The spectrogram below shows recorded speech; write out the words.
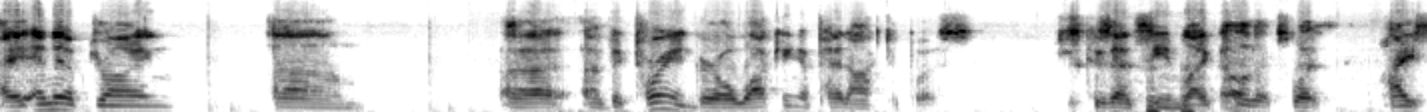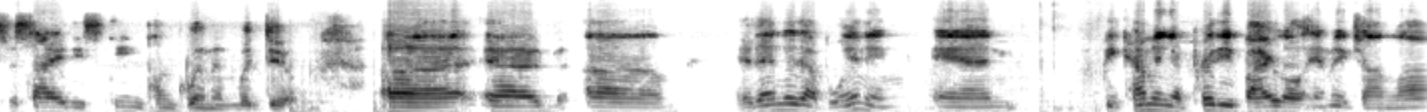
I ended up drawing um, uh, a Victorian girl walking a pet octopus, just because that seemed like, oh, that's what high society steampunk women would do. Uh, and um, it ended up winning and becoming a pretty viral image online,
